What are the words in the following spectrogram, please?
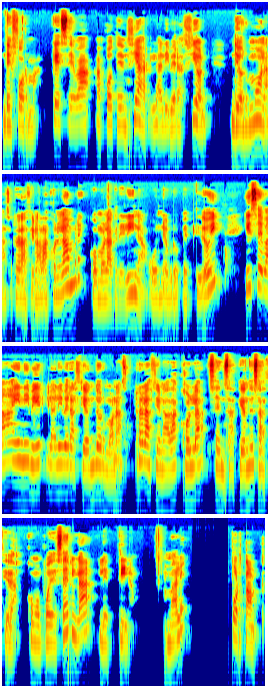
de forma que se va a potenciar la liberación de hormonas relacionadas con el hambre, como la grelina o el neuropéptido I, y se va a inhibir la liberación de hormonas relacionadas con la sensación de saciedad, como puede ser la leptina. ¿Vale? Por tanto,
